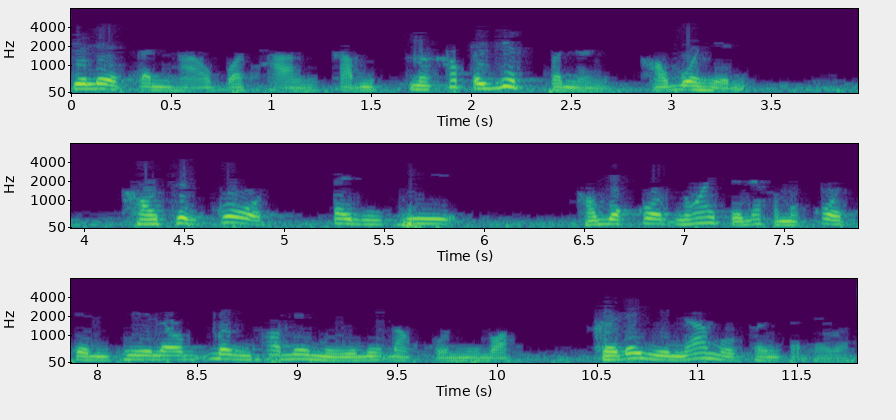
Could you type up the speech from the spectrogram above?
กิเลสกันหาประทานกรรมมันเข้าไปยึดคนนั้นเขาบ่เห็น เขาจึงโกรธเต็มที่ เขาบอกโกรธน้อยแต่เนี่ยเขามาโกรธเต็มที่แล้วเบิ้งพ่อไม่มือนี่บางคนนี่บอกเคยได้ยินนะหมู่เพิ่นกันแต่ว่า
